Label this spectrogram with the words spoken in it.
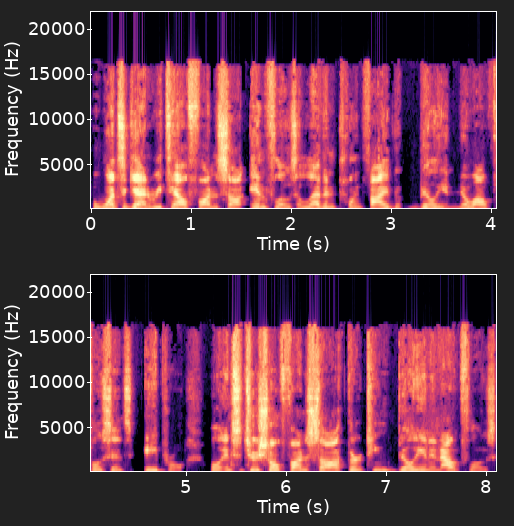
But once again, retail funds saw inflows 11.5 billion, no outflow since April. Well, institutional funds saw 13 billion in outflows.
